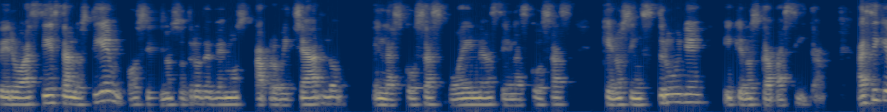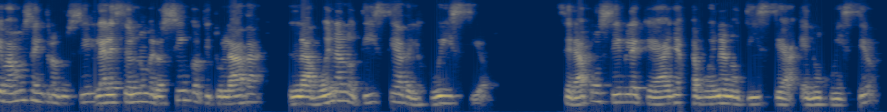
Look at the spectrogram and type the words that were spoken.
pero así están los tiempos y nosotros debemos aprovecharlo en las cosas buenas, en las cosas que nos instruyen y que nos capacitan. Así que vamos a introducir la lección número 5 titulada La buena noticia del juicio. ¿Será posible que haya buena noticia en un juicio?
